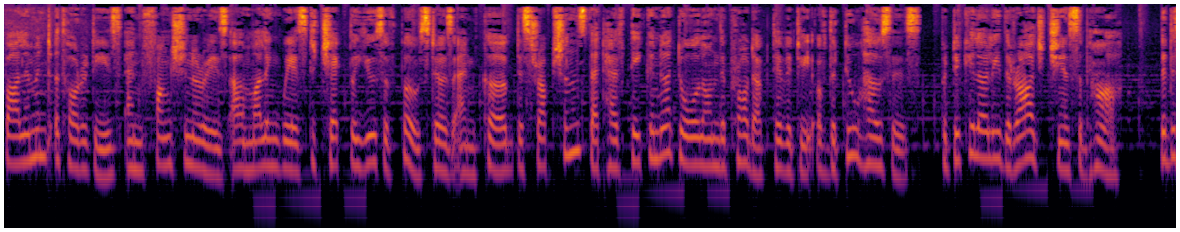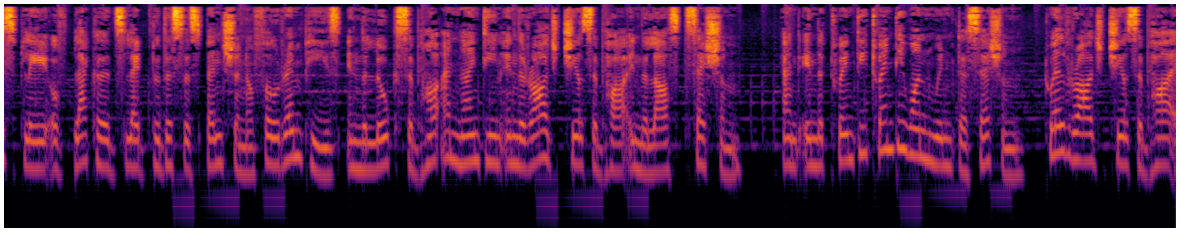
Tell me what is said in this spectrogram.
Parliament authorities and functionaries are mulling ways to check the use of posters and curb disruptions that have taken a toll on the productivity of the two houses, particularly the Rajya Sabha. The display of placards led to the suspension of four MPs in the Lok Sabha and 19 in the Rajya Sabha in the last session. And in the 2021 winter session, 12 Rajya Sabha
